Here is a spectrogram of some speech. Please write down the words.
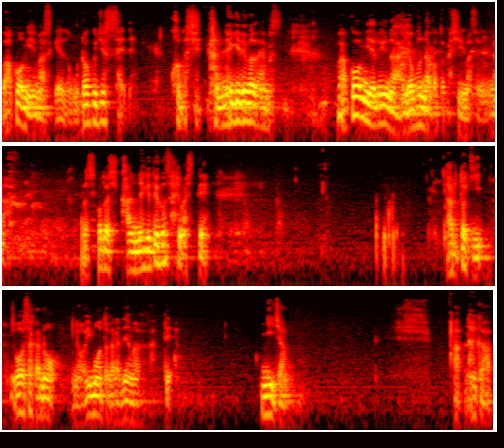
若を見えますけれども60歳で今年還暦でございます。若を見えるような余分なことか知りませんが私今年還暦でございましてある時大阪の妹から電話がかかって「兄ちゃんあ何か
